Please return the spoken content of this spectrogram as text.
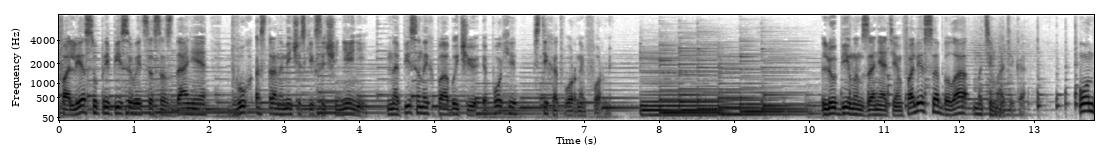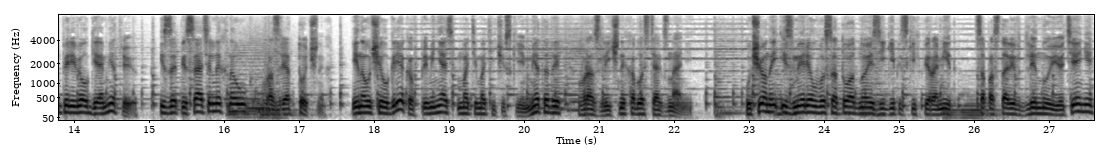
Фалесу приписывается создание двух астрономических сочинений, написанных по обычаю эпохи в стихотворной форме. Любимым занятием Фалеса была математика. Он перевел геометрию из описательных наук в разряд точных и научил греков применять математические методы в различных областях знаний. Ученый измерил высоту одной из египетских пирамид, сопоставив длину ее тени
